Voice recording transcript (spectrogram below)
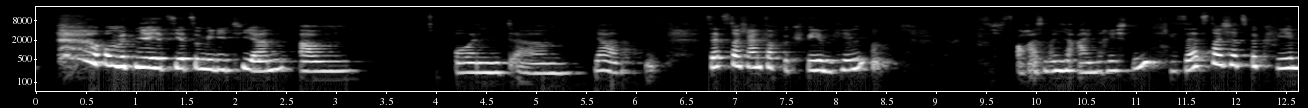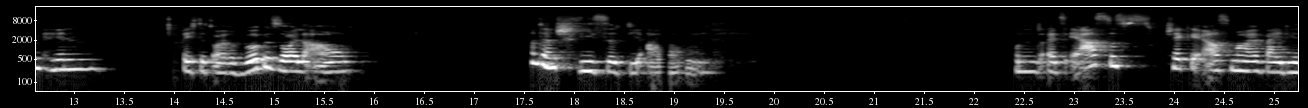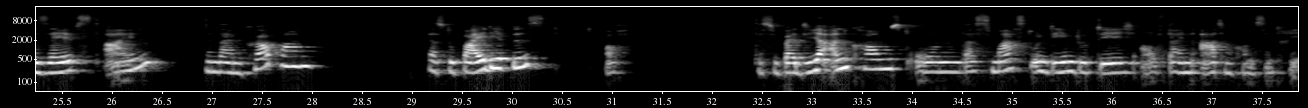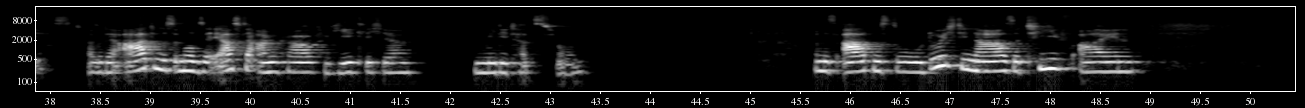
um mit mir jetzt hier zu meditieren. Ähm, und ähm, ja, setzt euch einfach bequem hin. Auch erstmal hier einrichten. Setzt euch jetzt bequem hin, richtet eure Wirbelsäule auf und dann schließe die Augen. Und als erstes checke erstmal bei dir selbst ein, in deinem Körper, dass du bei dir bist, auch dass du bei dir ankommst und das machst indem du dich auf deinen Atem konzentrierst. Also der Atem ist immer unser erster Anker für jegliche Meditation. Und jetzt atmest du durch die Nase tief ein.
